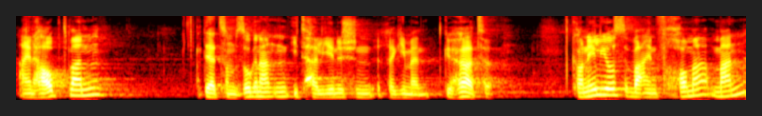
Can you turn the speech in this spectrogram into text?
ein Hauptmann, der zum sogenannten italienischen Regiment gehörte. Cornelius war ein frommer Mann,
